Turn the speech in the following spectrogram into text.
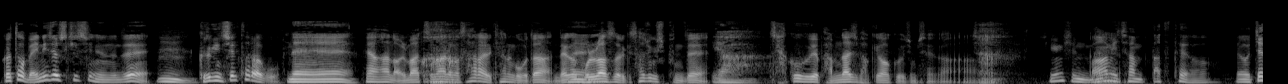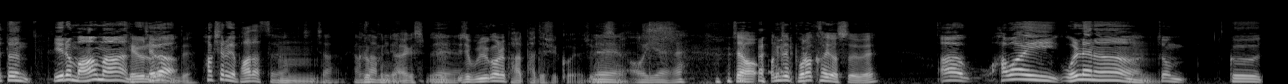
그렇다고 매니저 시킬 수는 있는데 음. 그러긴 싫더라고. 네. 그냥 한 얼마쯤 하는 거 사라 이렇게 하는 것보다 내가 네. 골라서 이렇게 사주고 싶은데 야 자꾸 그게 밤낮이 바뀌어갖고 요즘 제가 지경 씨는 마음이 네. 참 따뜻해요. 어쨌든 이런 마음만 제가 근데. 확실하게 받았어요. 음, 진짜 감사합니다. 그렇군요. 알겠습니다. 네. 이제 물건을 받, 받으실 거예요. 좀 네, 있으면. 어 예. 자 어, 언제 보라카이였어요 왜? 아 하와이 원래는 음. 좀그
